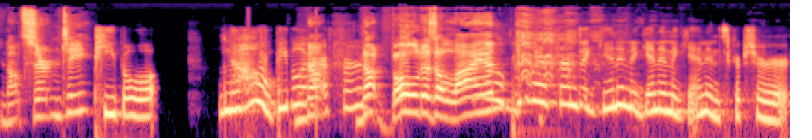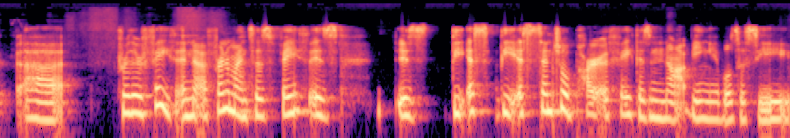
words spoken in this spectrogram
not certainty, People no, people are not, affirmed not bold as a No, lion. people are affirmed again and again and again in scripture uh, for their faith. And a friend of mine says faith is is the es- the essential part of faith is not being able to see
